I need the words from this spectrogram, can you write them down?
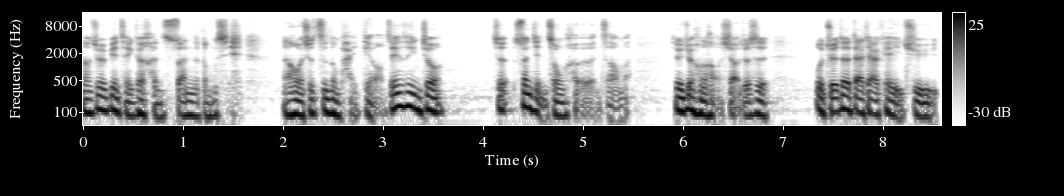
然后就会变成一个很酸的东西，然后我就自动排掉这件事情就。就酸碱中和，你知道吗？所以就很好笑。就是我觉得大家可以去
